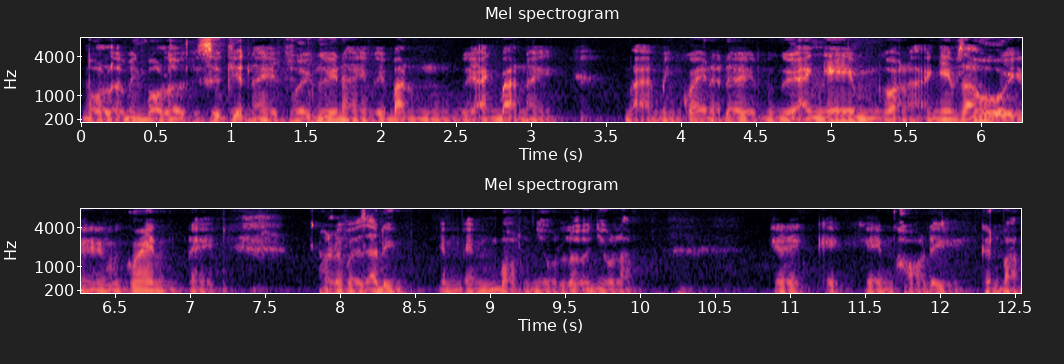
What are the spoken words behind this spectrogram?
bỏ lỡ mình bỏ lỡ cái sự kiện này với người này với bạn với anh bạn này mà mình quen ở đây, người anh em gọi là anh em xã hội này mình quen này hoặc là với gia đình em em bỏ nhiều lỡ nhiều lắm. Cái đấy cái cái em khó để cân bằng.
